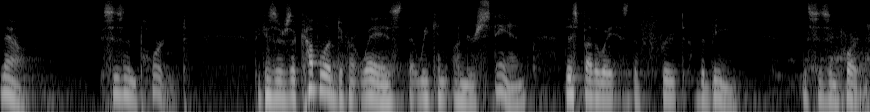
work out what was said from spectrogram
Now, this is important because there's a couple of different ways that we can understand. This, by the way, is the fruit of the bean. This is important.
